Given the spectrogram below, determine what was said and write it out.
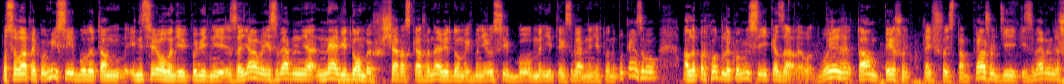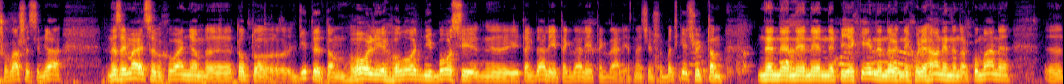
посилати комісії, були там ініційовані відповідні заяви і звернення невідомих, ще раз кажу, невідомих мені осіб, бо мені тих звернень ніхто не показував, але приходили комісії і казали: от ви там пишуть, та щось там кажуть, є якісь звернення, що ваша сім'я не займається вихованням, е, тобто діти там голі, голодні, босі е, і так далі, і так далі, і так далі. Значить, що батьки чуть там не, не, не, не, не піяки, не, не, хулігани, не наркомани. Е,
